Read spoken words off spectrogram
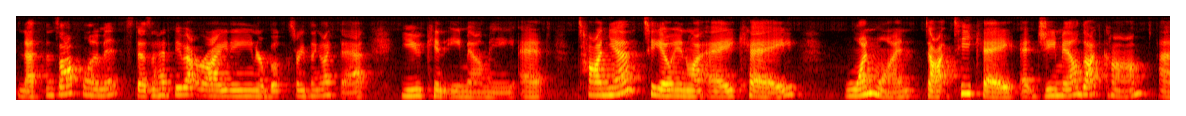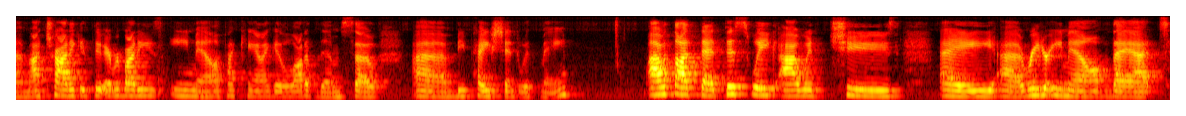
nothing's off limits, doesn't have to be about writing or books or anything like that, you can email me at Tonya, T O N Y A K, 11.tk at gmail.com. Um, I try to get through everybody's email if I can. I get a lot of them, so um, be patient with me. I thought that this week I would choose a uh, reader email that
